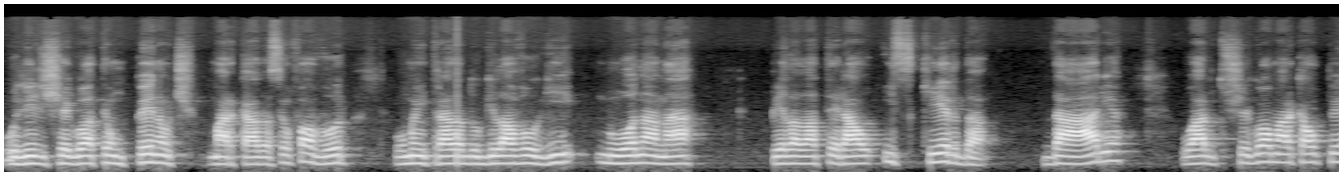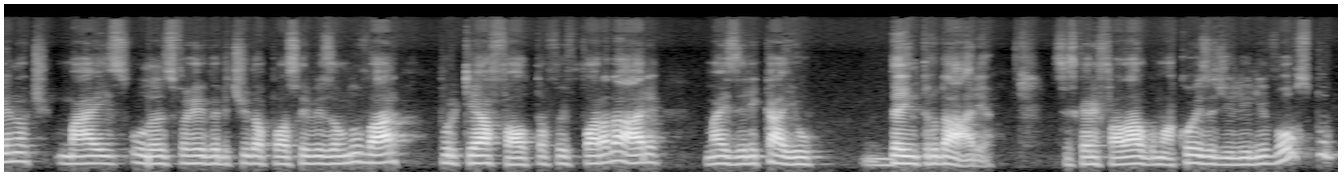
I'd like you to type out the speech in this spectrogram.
o Lille chegou a ter um pênalti marcado a seu favor, uma entrada do Guilavogui no Onaná pela lateral esquerda da área. O árbitro chegou a marcar o pênalti, mas o lance foi revertido após revisão do VAR porque a falta foi fora da área, mas ele caiu dentro da área. Vocês querem falar alguma coisa de Lili Wolfsburg?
